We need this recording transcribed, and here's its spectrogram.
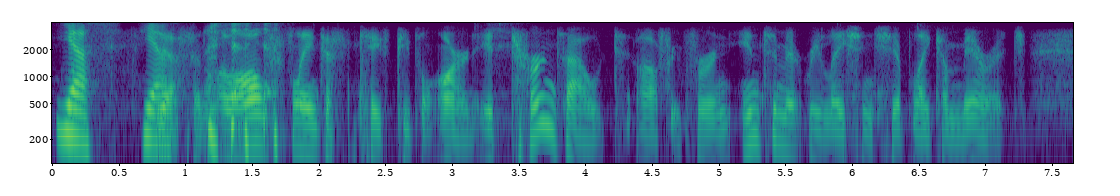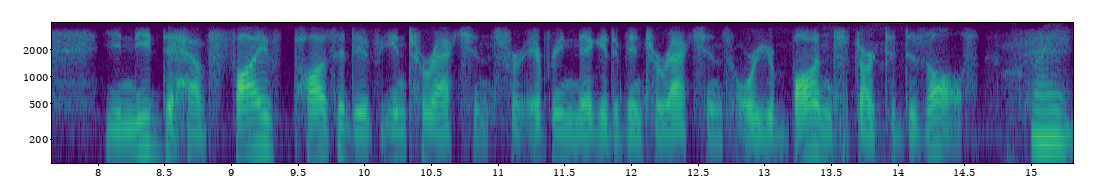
Yes, yes. and I'll explain just in case people aren't. It turns out uh, for, for an intimate relationship like a marriage, you need to have five positive interactions for every negative interactions, or your bonds start to dissolve. Right.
